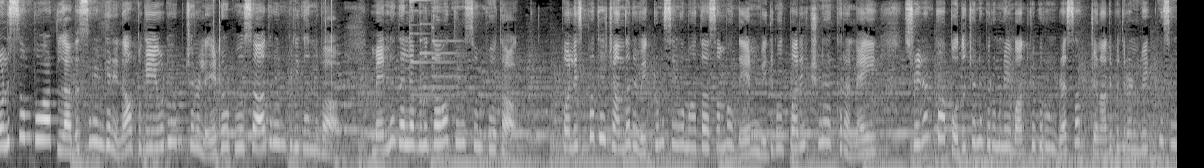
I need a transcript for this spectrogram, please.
උණුසුම් පුවත් ලදසනින් ගෙනෙන අපගේ YouTube චැනලයට ඔබ සාදරයෙන් පිළිගන්නවා. මෙන්න දැන් ලැබුණු තවත් උණුසුම් පුවතක්. පොලිස්පති චන්දන වික්‍රමසිංහ මහතා සම්බන්ධයෙන් විධිමත් පරීක්ෂණයක් කරන්නයි ශ්‍රී ලංකා පොදු ජන පෙරමුණේ මන්ත්‍රීවරුන් රැසක් ජනාධිපතිරණ වික්‍රමසිංහ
